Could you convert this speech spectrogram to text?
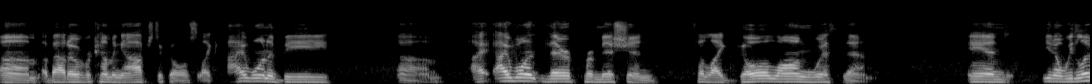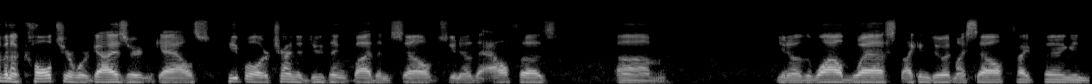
um, about overcoming obstacles. Like I want to be, um, I, I want their permission to like go along with them. And, you know, we live in a culture where guys are gals, people are trying to do things by themselves, you know, the alphas, um, you know the wild west i can do it myself type thing and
